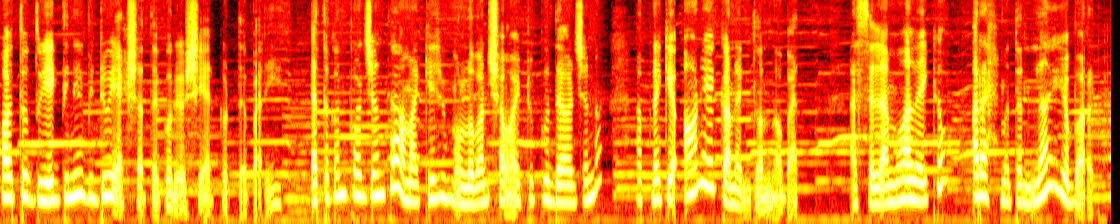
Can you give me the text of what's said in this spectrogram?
হয়তো দু একদিনের ভিডিও একসাথে করেও শেয়ার করতে পারি। এতক্ষণ পর্যন্ত আমাকে মূল্যবান সময়টুকু দেওয়ার জন্য আপনাকে অনেক অনেক ধন্যবাদ। আসসালামু আলাইকুম আ রহমতুল্লাহ বারকাত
